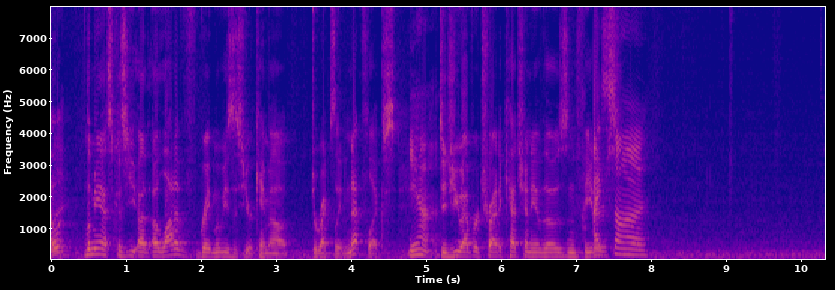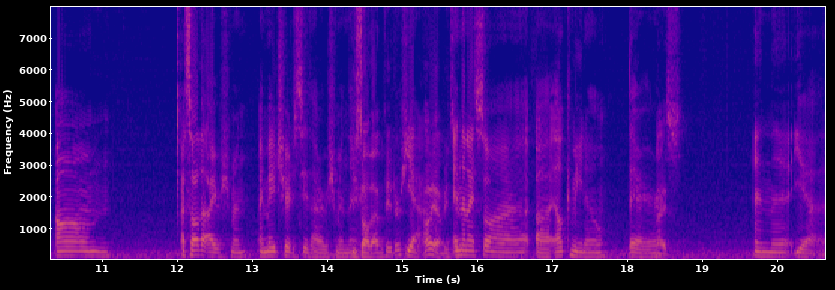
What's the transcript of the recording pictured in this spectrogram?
I let me ask, because a, a lot of great movies this year came out directly to Netflix. yeah. Did you ever try to catch any of those in theaters? I saw. Um, I saw The Irishman. I made sure to see The Irishman there. You saw that in theaters? Yeah. Oh yeah, me too. And then I saw uh, El Camino there. nice. And the, yeah,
